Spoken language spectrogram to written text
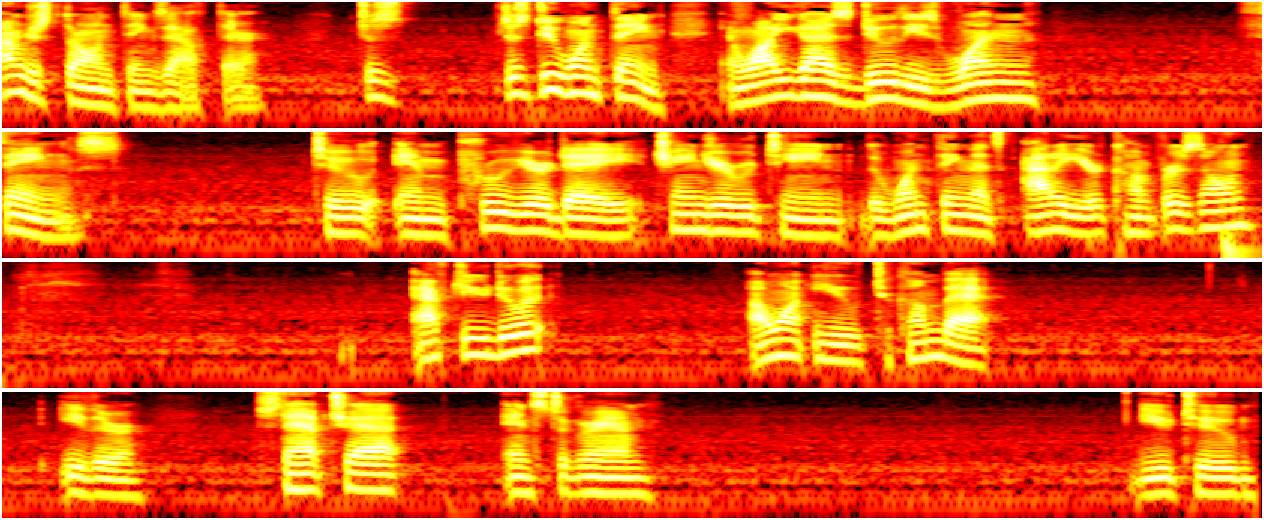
I'm just throwing things out there. Just just do one thing. And while you guys do these one things, to improve your day, change your routine, the one thing that's out of your comfort zone, after you do it, I want you to come back either Snapchat, Instagram, YouTube,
